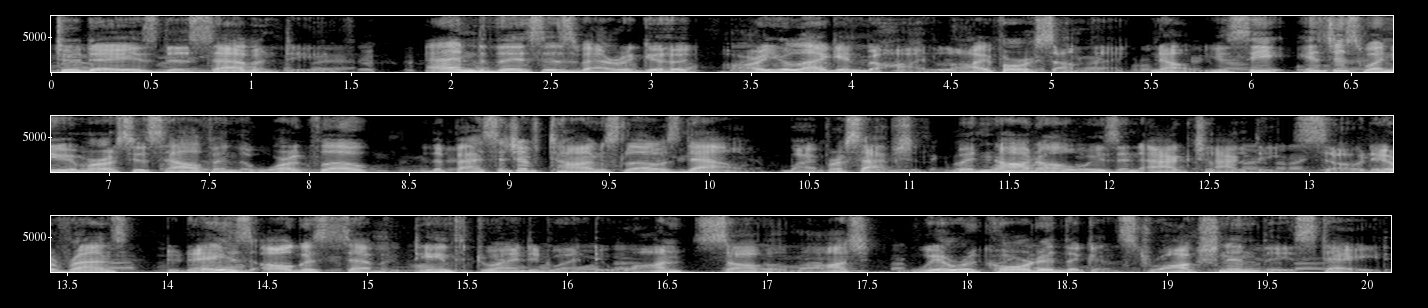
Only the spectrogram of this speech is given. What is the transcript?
Today is the 17th. And this is very good. Are you lagging behind life or something? No, you see, it's just when you immerse yourself in the workflow, the passage of time slows down, by perception, but not always in actuality. So, dear friends, today is August 17th, 2021, Sovelmash, we recorded the construction in this state.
